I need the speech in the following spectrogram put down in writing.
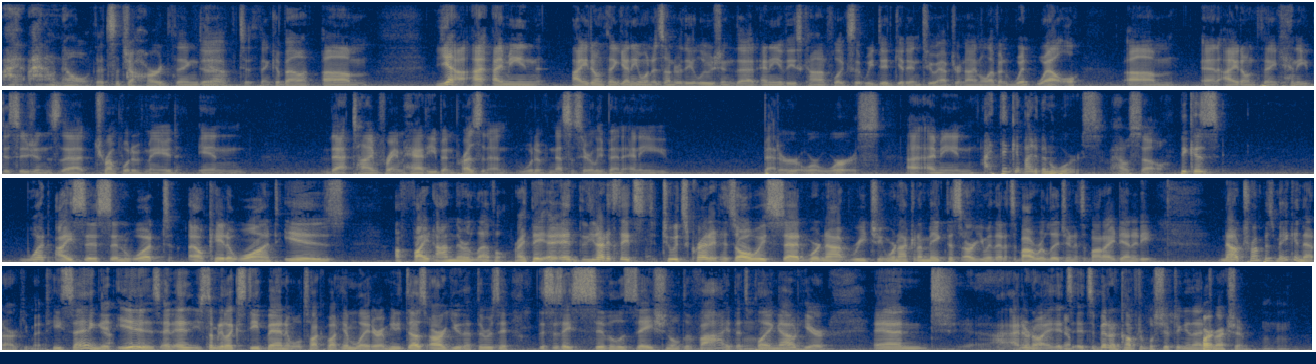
I, I don't know. That's such a hard thing to, Yeah. to think about. Um, yeah, I, I mean, I don't think anyone is under the illusion that any of these conflicts that we did get into after 9 11 went well. Um, and I don't think any decisions that Trump would have made in that time frame, had he been president, would have necessarily been any better or worse. I, I mean, I think it might have been worse how so? because what ISIS and what Al Qaeda want is a fight on their level, right? They and the United States, to its credit, has always said we're not reaching, we're not going to make this argument that it's about religion, it's about identity. Now Trump is making that argument. He's saying it is, and, and somebody like Steve Bannon, we'll talk about him later. I mean, he does argue that there is a this is a civilizational divide that's playing out here, and I, I don't know. It's it's a bit uncomfortable shifting in that Part- direction.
